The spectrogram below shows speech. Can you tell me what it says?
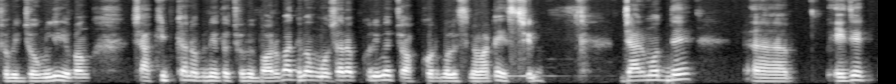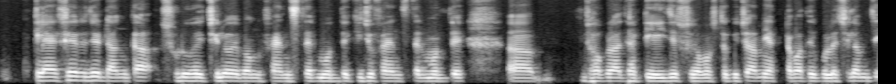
ছবি জঙ্গলি এবং শাকিব খান অভিনীত ছবি বরবাদ এবং মোশারফ করিমের চক্কর বলে সিনেমাটা এসেছিল। যার মধ্যে এই যে ক্ল্যাশের যে ডাঙ্কা শুরু হয়েছিল এবং ফ্যান্সদের মধ্যে, কিছু ফ্যান্সদের মধ্যে ঝগড়াঝাটি, এই যে সমস্ত কিছু আমি একটা কথাই বলেছিলাম যে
